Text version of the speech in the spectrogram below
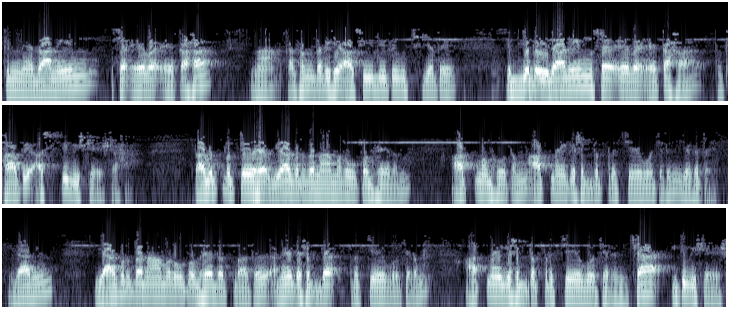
కిన్నేదానీం స ఏవ ఏక? నా కథం తర్హి ఆసీదితి ఉచ్యతే। యద్యపి ఇదానీం స ఏవ ఏక? తథాపి అస్తి విశేష। ప్రాగుత్పత్తే వ్యాకృతనామరూపభేదం। ఆత్మభూతం ఆత్మైక శబ్ద ప్రత్యయగోచరం జగత్ ఇదానీ వ్యాకృత నామరూపభేదత్వాత్ అనేక శబ్ద ప్రత్యయగోచరం ఆత్మైక శబ్ద ప్రత్యయగోచరం చ ఇది విశేష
